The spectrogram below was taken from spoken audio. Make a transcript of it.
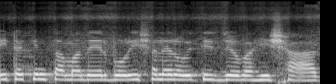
এইটা কিন্তু আমাদের বরিশালের ঐতিহ্যবাহী শাক।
